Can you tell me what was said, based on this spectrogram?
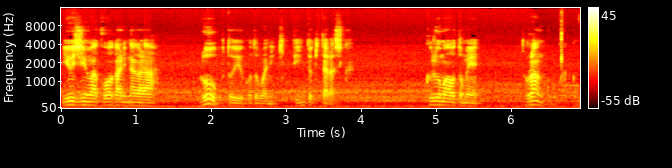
友人は怖がりながら、ロープという言葉にピンときたらしく、車を止め、トランクを確認。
